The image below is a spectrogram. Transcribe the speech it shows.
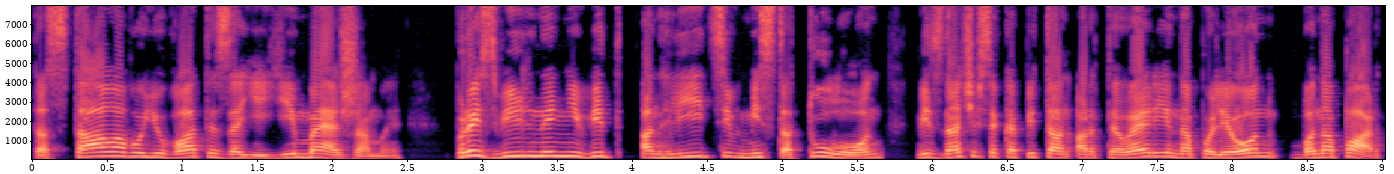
та стала воювати за її межами. При звільненні від англійців міста Тулон відзначився капітан артилерії Наполеон Бонапарт.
